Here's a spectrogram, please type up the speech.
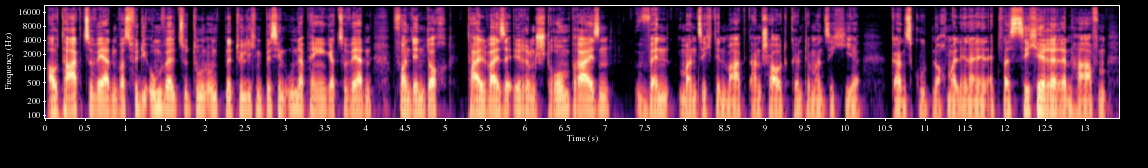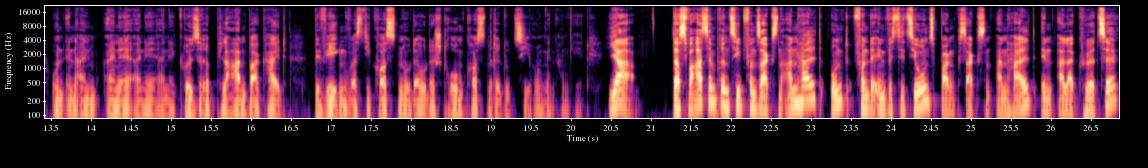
autark zu werden, was für die Umwelt zu tun und natürlich ein bisschen unabhängiger zu werden von den doch teilweise irren Strompreisen. Wenn man sich den Markt anschaut, könnte man sich hier ganz gut nochmal in einen etwas sichereren Hafen und in einem, eine, eine, eine größere Planbarkeit bewegen, was die Kosten oder, oder Stromkostenreduzierungen angeht. Ja, das war es im Prinzip von Sachsen-Anhalt und von der Investitionsbank Sachsen-Anhalt in aller Kürze.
